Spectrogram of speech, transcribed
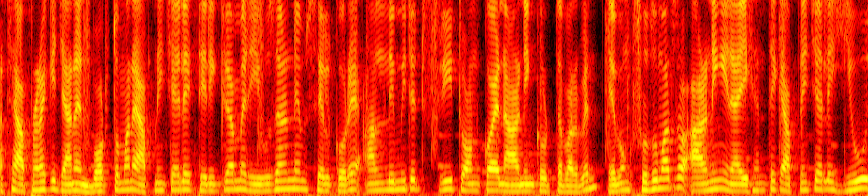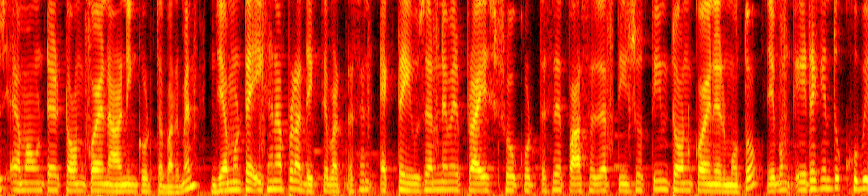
আচ্ছা আপনারা কি জানেন, বর্তমানে আপনি চাইলে টেলিগ্রামের ইউজার নেম সেল করে unlimited free TON coin earning করতে পারবেন এবং শুধুমাত্র আর্নিংই না, এখান থেকে আপনি চাইলে হিউজ অ্যামাউন্টের টন কয়েন আর্নিং করতে পারবেন। যেমনটা এখানে আপনারা দেখতে পারতেছেন, একটা ইউজার নেমের প্রাইস শো করতেছে পাঁচ হাজার তিনশো তিন টন কয়েনের মতো এবং এটা কিন্তু খুবই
